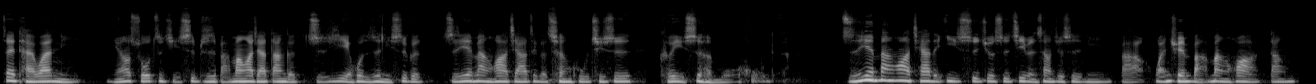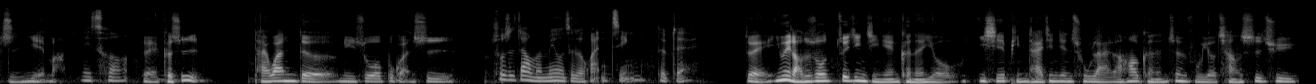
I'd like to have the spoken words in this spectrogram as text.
在台湾，你你要说自己是不是把漫画家当个职业，或者是你是个职业漫画家这个称呼，其实可以是很模糊的。职业漫画家的意思就是基本上就是你把完全把漫画当职业嘛。没错，对。可是。台湾的，你说不管是说实在，我们没有这个环境，对不对？对，因为老实说，最近几年可能有一些平台渐渐出来，然后可能政府有尝试去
